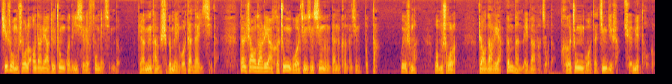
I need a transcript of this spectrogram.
其实我们说了，澳大利亚对中国的一系列负面行动，表明他们是跟美国站在一起的。但是澳大利亚和中国进行新冷战的可能性不大。为什么？我们说了，这澳大利亚根本没办法做到和中国在经济上全面脱钩。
